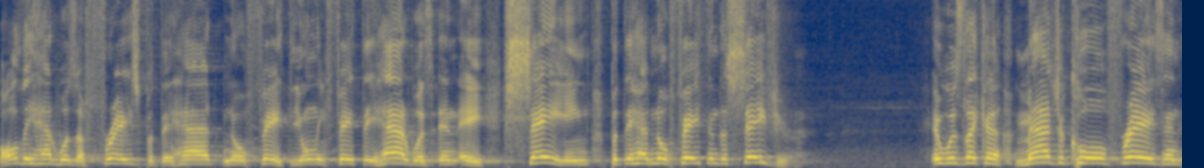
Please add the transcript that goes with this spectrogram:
All they had was a phrase, but they had no faith. The only faith they had was in a saying, but they had no faith in the Savior. It was like a magical phrase, an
